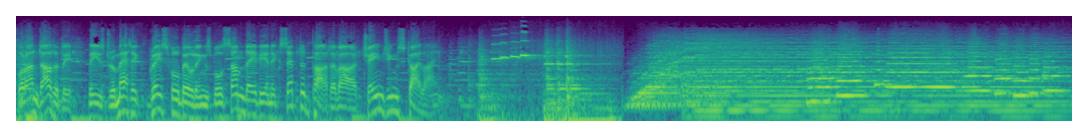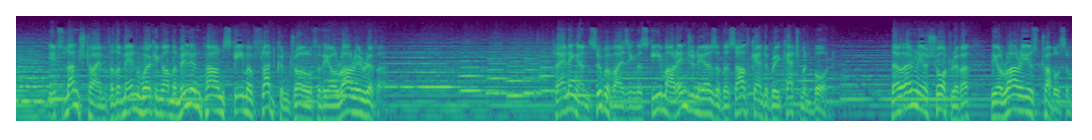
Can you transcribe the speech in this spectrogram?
For undoubtedly, these dramatic, graceful buildings will someday be an accepted part of our changing skyline. It's lunchtime for the men working on the million pound scheme of flood control for the Orari River. Planning and supervising the scheme are engineers of the South Canterbury Catchment Board. Though only a short river, the Orari is troublesome.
